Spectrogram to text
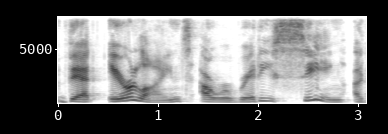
that airlines are already seeing a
